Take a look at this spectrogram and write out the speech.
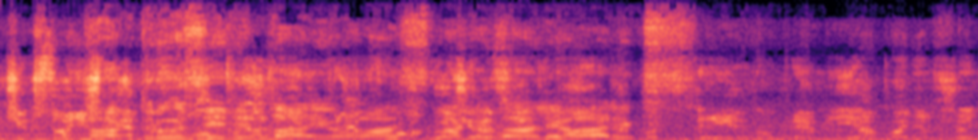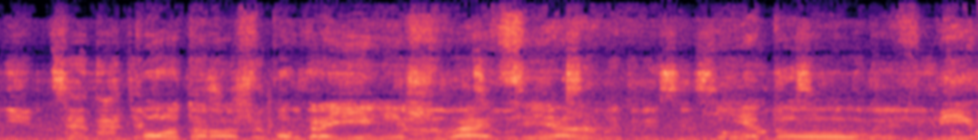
Кінчик сонячний. Так, друзі, Ну, вітаю прям вас на каналі Алікс. Стрільно прям. Я поняв, що ні. Це натяк. Подорож по країні Швеція. Їду в бік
